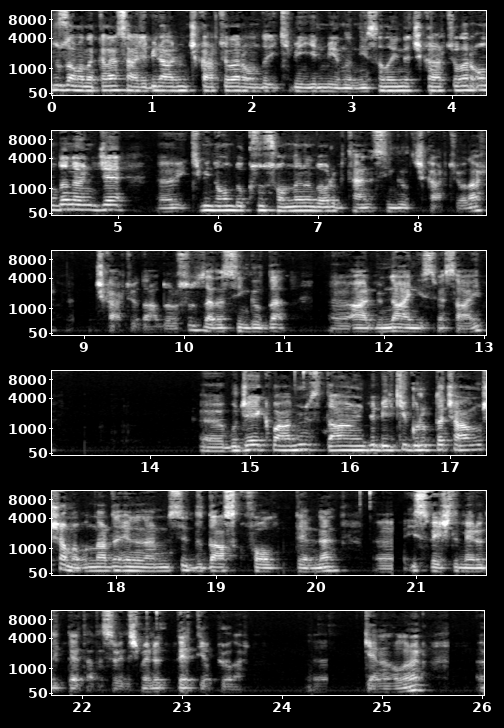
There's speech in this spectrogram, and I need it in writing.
bu zamana kadar sadece bir albüm çıkartıyorlar. Onu da 2020 yılının Nisan ayında çıkartıyorlar. Ondan önce 2019'un e, sonlarına doğru bir tane single çıkartıyorlar. Çıkartıyor daha doğrusu. Zaten single'da e, albümle aynı isme sahip. E, bu Jake abimiz daha önce bir iki grupta çalmış ama bunlardan en önemlisi The Dusk Fall denilen İsveçli melodic death hatta Swedish melodic death yapıyorlar genel olarak. Ee,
